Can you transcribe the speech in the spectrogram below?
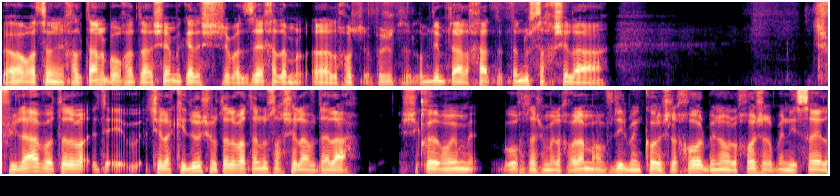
באהבה ורצון הנחלתנו, ברוך אתה השם, מקדש שבת. זה אחד ההלכות, פשוט לומדים את ההלכה, את הנוסח של התפילה, ואותו דבר, של הקידוש, ואותו דבר את הנוסח של ההבדלה. שקודם אומרים, ברוך אתה השם מלך העולם, מבדיל בין קודש לחול, בין אור לחושך, בין ישראל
